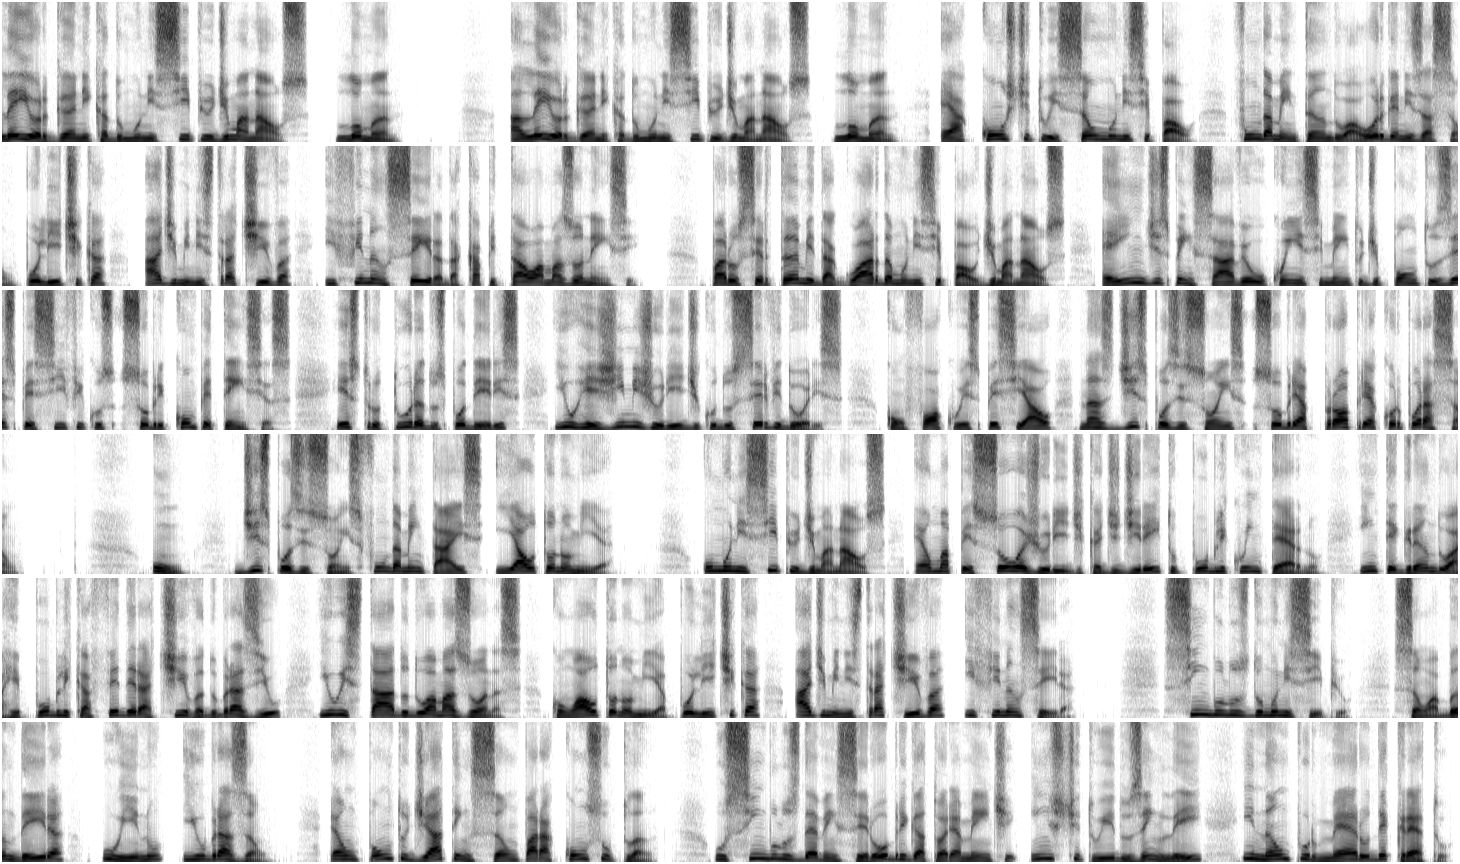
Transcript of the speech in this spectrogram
Lei Orgânica do Município de Manaus, Loman. A Lei Orgânica do Município de Manaus, Loman, é a Constituição Municipal, fundamentando a organização política, administrativa e financeira da capital amazonense. Para o certame da Guarda Municipal de Manaus, é indispensável o conhecimento de pontos específicos sobre competências, estrutura dos poderes e o regime jurídico dos servidores, com foco especial nas disposições sobre a própria corporação. 1. Disposições fundamentais e autonomia. O município de Manaus é uma pessoa jurídica de direito público interno, integrando a República Federativa do Brasil e o Estado do Amazonas, com autonomia política, administrativa e financeira. Símbolos do município são a bandeira, o hino e o brasão. É um ponto de atenção para a Consulplan. Os símbolos devem ser obrigatoriamente instituídos em lei e não por mero decreto.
